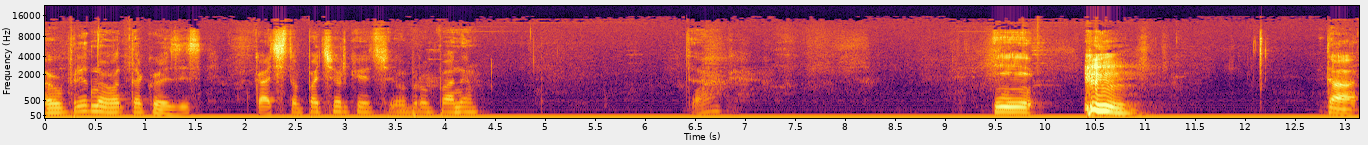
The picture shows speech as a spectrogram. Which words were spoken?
у преданного вот такое здесь качество подчеркивает Шила Прабхупада. Так. И да,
